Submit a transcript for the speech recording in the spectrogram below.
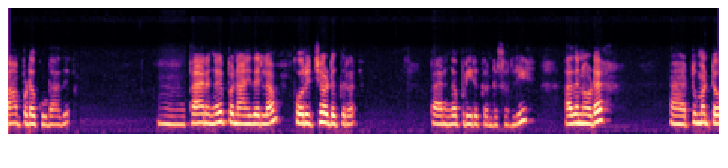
சாப்பிடக்கூடாது. பாருங்கள் இப்போ நான் இதெல்லாம் பொறிச்சு எடுக்கிறேன். பாருங்கள் அப்படி இருக்குன்னு சொல்லி. அதனோட டொமேட்டோ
